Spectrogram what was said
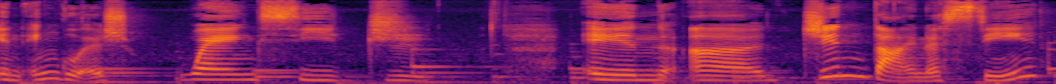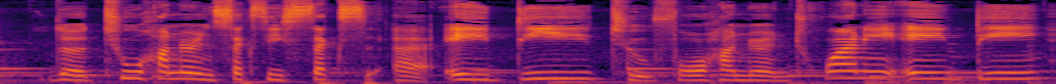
in English, Wang Xizhi. In uh, Jin Dynasty, the 266 uh, AD to 420 AD.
